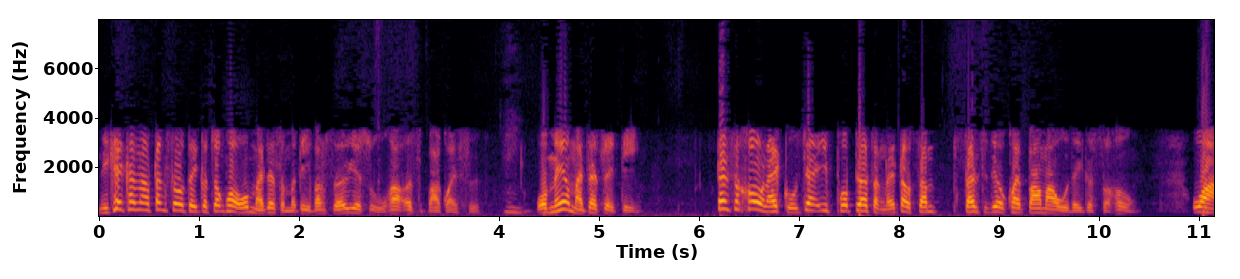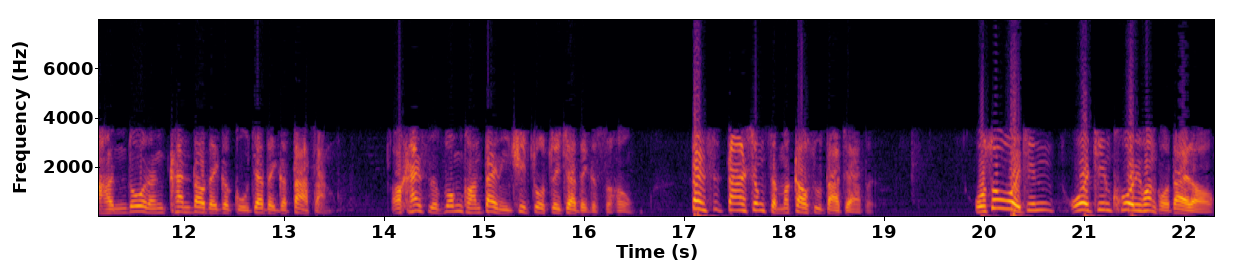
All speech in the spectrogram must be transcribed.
你可以看到当时候的一个状况，我买在什么地方？十二月十五号二十八块四，我没有买在最低，但是后来股价一波飙涨来到三三十六块八毛五的一个时候，哇，很多人看到的一个股价的一个大涨，我，开始疯狂带你去做追加的一个时候，但是大兄怎么告诉大家的？我说我已经我已经获利换口袋了，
